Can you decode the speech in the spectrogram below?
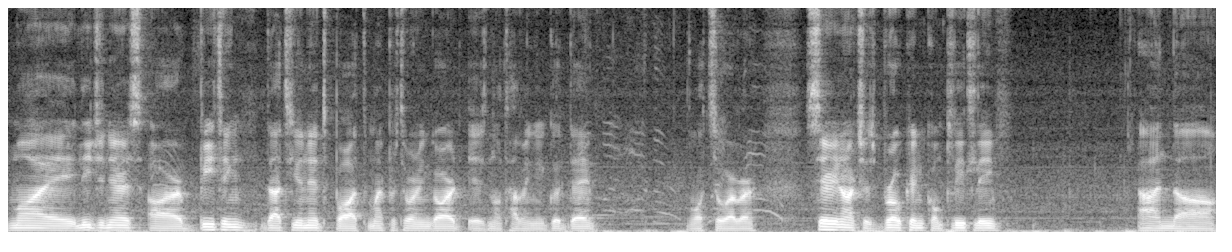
My legionnaires are beating that unit, but my Praetorian Guard is not having a good day whatsoever. Syrian archers broken completely, and uh,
